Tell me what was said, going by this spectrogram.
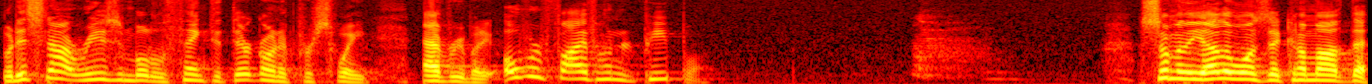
but it's not reasonable to think that they're going to persuade everybody. Over 500 people. Some of the other ones that come out, the,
